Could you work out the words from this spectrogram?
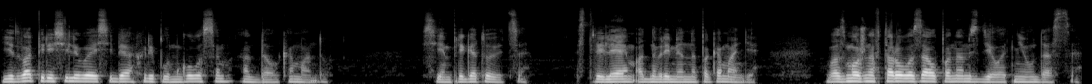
едва пересиливая себя, хриплым голосом отдал команду. «Всем приготовиться. Стреляем одновременно по команде. Возможно, второго залпа нам сделать не удастся».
